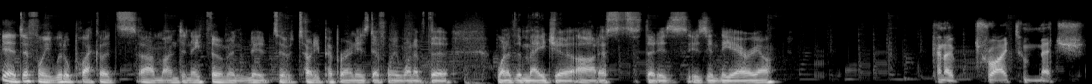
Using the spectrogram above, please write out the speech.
Yeah, definitely little placards um, underneath them, and Tony Pepperoni is definitely one of the one of the major artists that is is in the area. Can I try to match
